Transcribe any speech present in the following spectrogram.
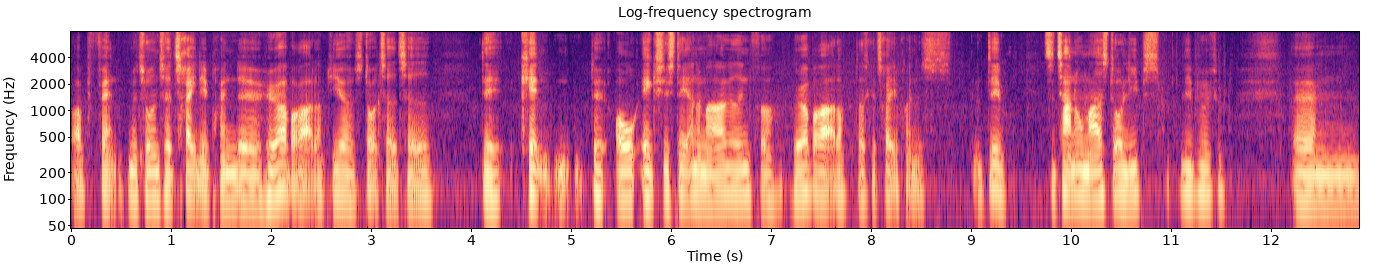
opfandt metoden til at 3D-printe høreapparater. De har stort set taget det kendte og eksisterende marked inden for høreapparater, der skal 3D-printes. Det så tager nogle meget store leaps lige pludselig. Øhm,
